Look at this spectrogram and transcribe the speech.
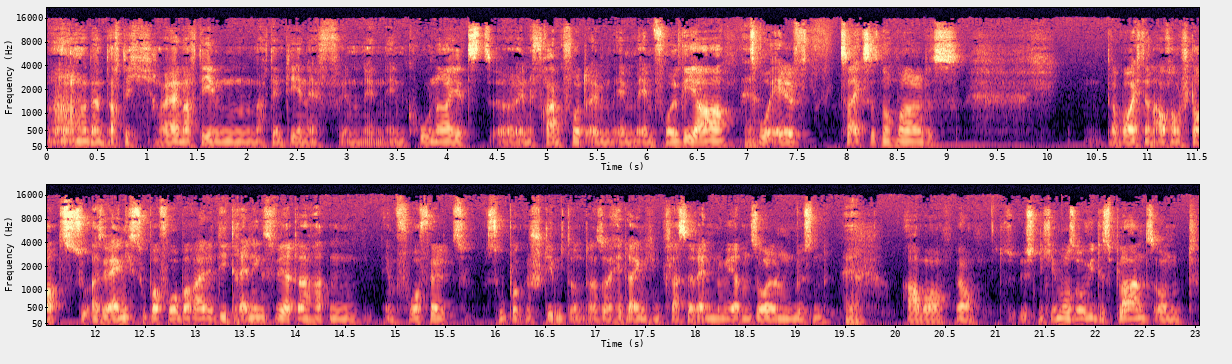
äh, dann dachte ich, naja, nach dem, nach dem DNF in, in, in Kona, jetzt äh, in Frankfurt im, im, im Folgejahr ja. 2011, zeigst du es nochmal, das da war ich dann auch am Start, also eigentlich super vorbereitet. Die Trainingswerte hatten im Vorfeld super gestimmt und also hätte eigentlich ein klasse Rennen werden sollen müssen. Ja. Aber ja, ist nicht immer so wie des Plans und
